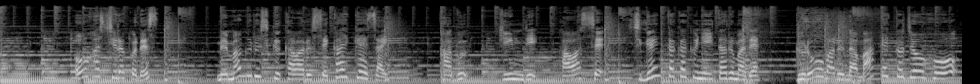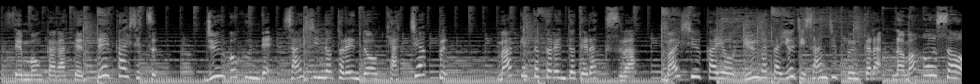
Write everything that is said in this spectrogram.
大橋ろ子です目まぐるしく変わる世界経済株金利為替資源価格に至るまでグローバルなマーケット情報を専門家が徹底解説。15分で最新のトレンドをキャッチアップ。マーケットトレンドデラックスは毎週火曜夕方4時30分から生放送。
